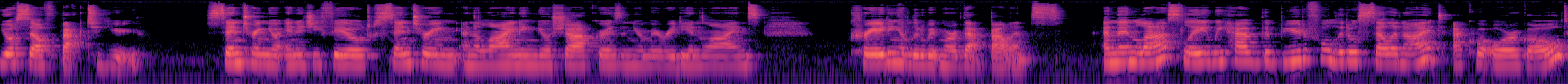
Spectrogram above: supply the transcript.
yourself back to you, centering your energy field, centering and aligning your chakras and your meridian lines, creating a little bit more of that balance. And then lastly, we have the beautiful little selenite aqua aura gold.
